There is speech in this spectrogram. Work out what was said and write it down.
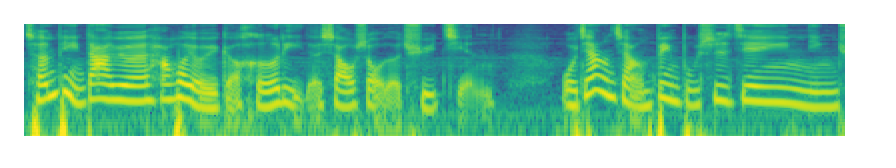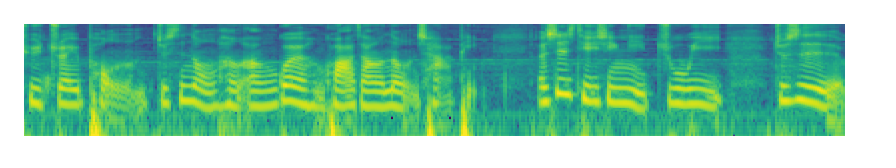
成品大约它会有一个合理的销售的区间。我这样讲，并不是建议您去追捧，就是那种很昂贵、很夸张的那种差评，而是提醒你注意，就是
